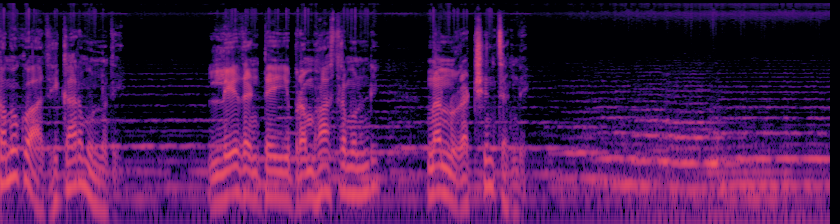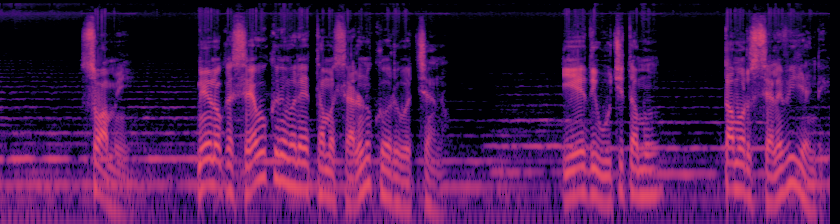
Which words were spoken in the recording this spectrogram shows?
తమకు అధికారం ఉన్నది లేదంటే ఈ బ్రహ్మాస్త్రము నుండి నన్ను రక్షించండి. స్వామి నేనొక సేవకుని వలె తమ శరణు కోరి వచ్చాను. ఏది ఉచితమో? తమరు సెలవీయండి.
